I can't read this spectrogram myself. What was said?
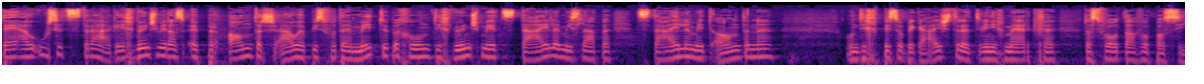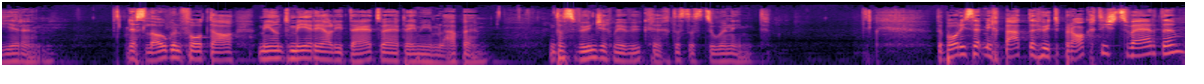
den auch rauszutragen. Ich wünsche mir, dass jemand anders auch etwas von dem mitbekommt. Ich wünsche mir zu teilen, mein Leben zu teilen mit anderen. Und ich bin so begeistert, wenn ich merke, das fängt davon passieren. Der Slogan fängt an, mehr und mehr Realität werden in meinem Leben. Und das wünsche ich mir wirklich, dass das zunimmt. Der Boris hat mich gebeten, heute praktisch zu werden.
